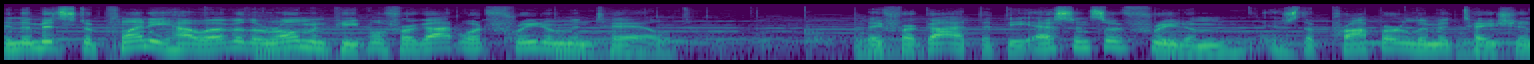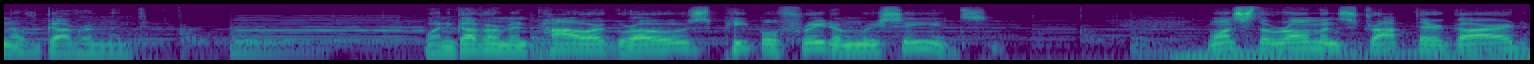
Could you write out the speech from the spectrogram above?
In the midst of plenty, however, the Roman people forgot what freedom entailed. They forgot that the essence of freedom is the proper limitation of government. When government power grows, people freedom recedes. Once the Romans dropped their guard,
